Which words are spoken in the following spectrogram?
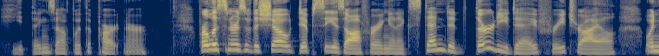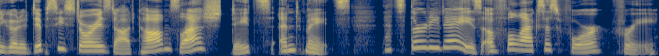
heat things up with a partner. For listeners of the show, Dipsea is offering an extended 30-day free trial when you go to dipseastories.com slash dates and mates. That's 30 days of full access for free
